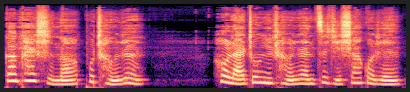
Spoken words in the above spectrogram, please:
刚开始呢不承认，后来终于承认自己杀过人，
